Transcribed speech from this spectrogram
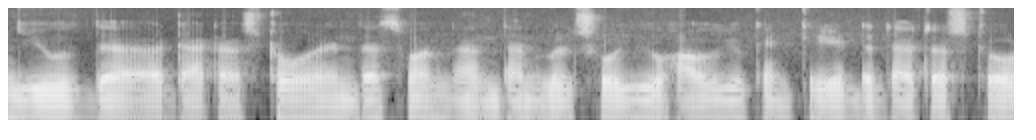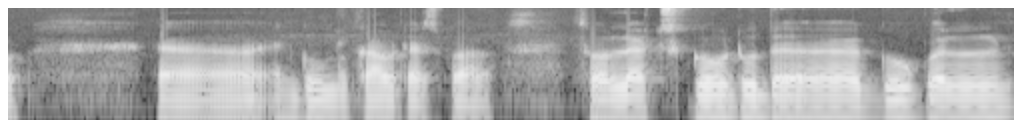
use the data store in this one and then we'll show you how you can create the data store uh, in Google Cloud as well. So let's go to the Google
